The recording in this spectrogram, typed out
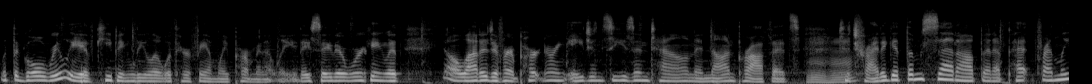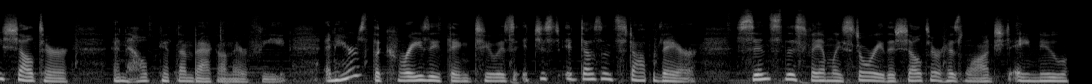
with the goal really of keeping Lilo with her family permanently. They say they're working with you know, a lot of different partnering agencies in town and nonprofits to try to get them set up in a pet friendly shelter and help get them back on their feet. And here's the crazy thing too is it just it doesn't stop there. Since this family story, the shelter has launched a new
